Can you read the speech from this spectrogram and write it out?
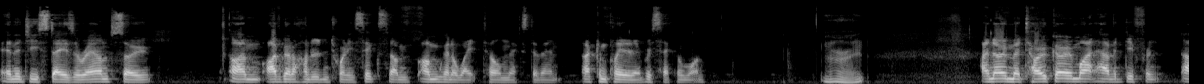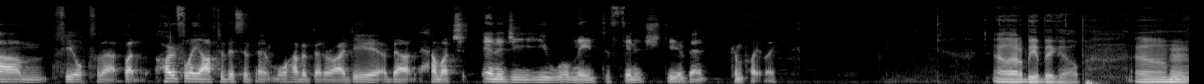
energy stays around. So, um, I've got 126. I'm I'm going to wait till next event. I completed every second one. All right. I know Motoko might have a different um, feel for that, but hopefully after this event, we'll have a better idea about how much energy you will need to finish the event completely. Oh, that'll be a big help. Um, hmm.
